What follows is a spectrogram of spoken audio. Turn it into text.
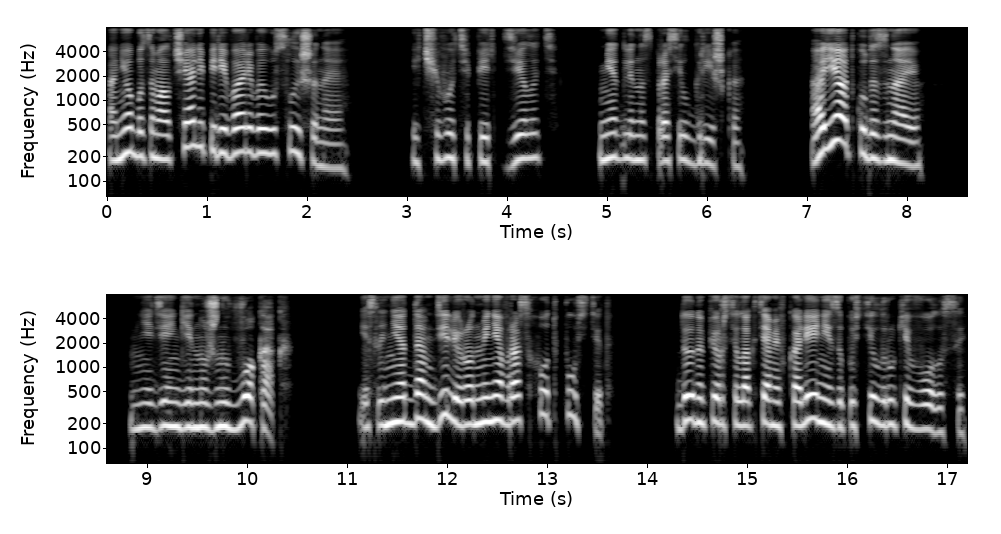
Они оба замолчали, переваривая услышанное. «И чего теперь делать?» — медленно спросил Гришка. «А я откуда знаю? Мне деньги нужны во как! Если не отдам дилеру, он меня в расход пустит. Дон уперся локтями в колени и запустил руки в волосы.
